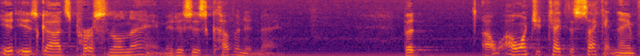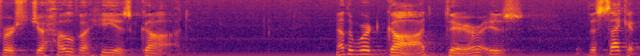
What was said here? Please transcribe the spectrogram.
it is God's personal name. It is His covenant name. But I, I want you to take the second name first. Jehovah, He is God. Now, the word God there is the second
